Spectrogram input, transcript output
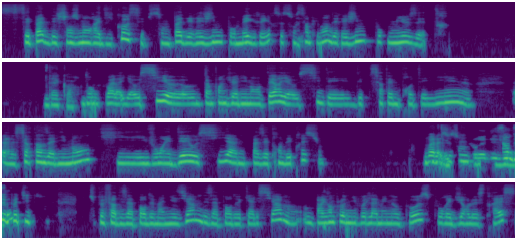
c'est pas des changements radicaux, ce sont pas des régimes pour maigrir, ce sont simplement des régimes pour mieux être. D'accord. Donc voilà, il y a aussi, heu, d'un point de vue alimentaire, il y a aussi des des certaines protéines, heu, certains aliments qui vont aider aussi à ne pas être en dépression. Voilà, ce sont plein de petites tu peux faire des apports de magnésium, des apports de calcium. Par exemple, au niveau de la ménopause, pour réduire le stress,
